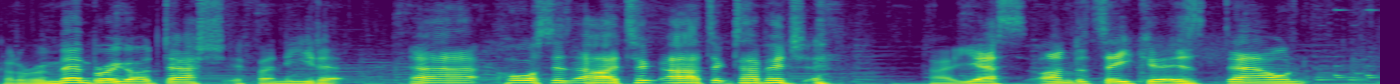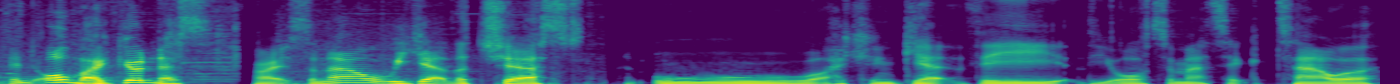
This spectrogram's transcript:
Got to remember I got a dash if I need it. Ah, horses. Ah, I took, ah, I took damage. All right, yes, Undertaker is down. And oh my goodness. All right, so now we get the chest. Ooh, I can get the the automatic tower.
